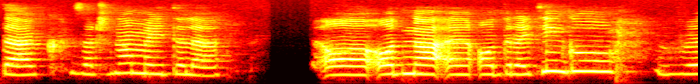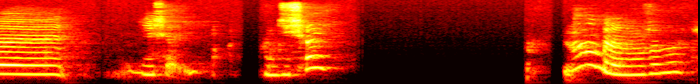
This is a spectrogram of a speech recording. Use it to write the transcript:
tak, zaczynamy i tyle. O, od, na, e, od ratingu w dzisiaj. Dzisiaj? No dobra, może być.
